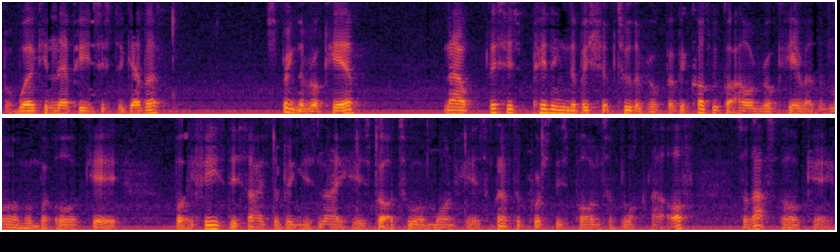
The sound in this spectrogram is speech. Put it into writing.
But working their pieces together. Just bring the rook here now this is pinning the bishop to the rook but because we've got our rook here at the moment we're okay. But if he decides to bring his knight here he's got a two on one here so I'm going to have to push this pawn to block that off. So that's okay.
